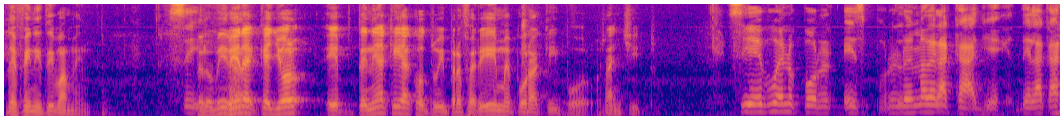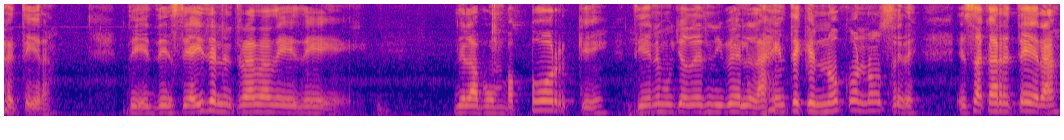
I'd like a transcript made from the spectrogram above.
Definitivamente. Sí. Pero mire que yo eh, tenía que ir a Cotuí, preferí irme por aquí, por Ranchito. Sí, es bueno por el problema de la calle, de la carretera. desde ahí de la entrada de, de, la bomba, porque tiene mucho desnivel. La gente que no conoce esa carretera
